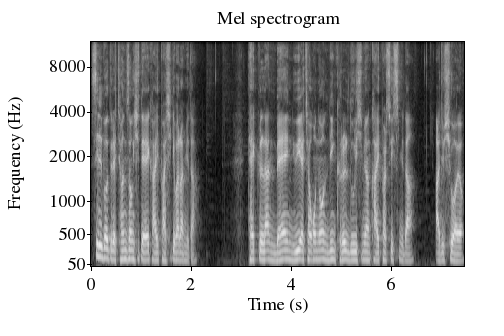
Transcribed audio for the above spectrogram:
실버들의 전성시대에 가입하시기 바랍니다. 댓글란 맨 위에 적어놓은 링크를 누르시면 가입할 수 있습니다. 아주 쉬워요.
